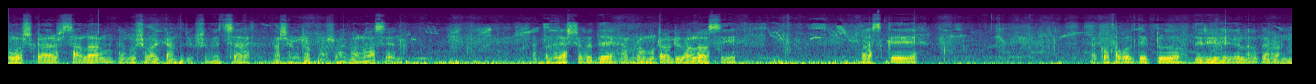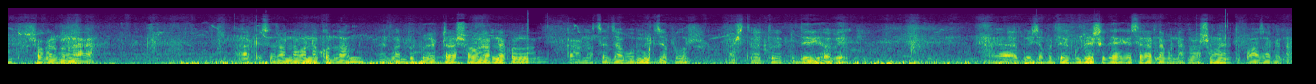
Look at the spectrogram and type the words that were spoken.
নমস্কার, সালাম এবং সবাইকে আন্তরিক শুভেচ্ছা। আশা করি আপনারা সবাই ভালো আছেন। আপনাদের আশীর্বাদে আমরা মোটামুটি ভালো আছি। আজকে কথা বলতে একটু দেরি হয়ে গেল, কারণ সকালবেলা আর কিছু রান্না বান্না করলাম। একবার দুপুরেরটা সহ রান্না করলাম, কারণ হচ্ছে যাব মির্জাপুর। আসতে হয়তো একটু দেরি হবে। মির্জাপুর থেকে ঘুরে এসে দেখা গেছে রান্নাবান্না করার সময় হয়তো পাওয়া যাবে না।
